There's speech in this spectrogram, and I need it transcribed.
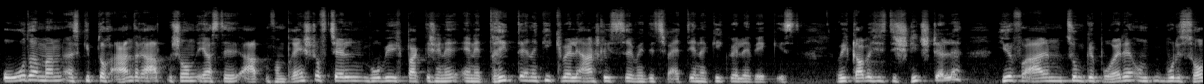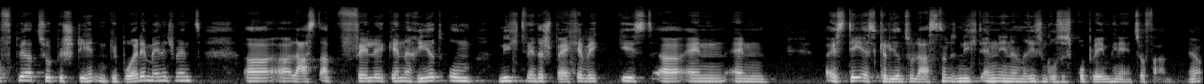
Oder man, es gibt auch andere Arten schon, erste Arten von Brennstoffzellen, wo ich praktisch eine, eine dritte Energiequelle anschließe, wenn die zweite Energiequelle weg ist. Aber ich glaube, es ist die Schnittstelle hier vor allem zum Gebäude und wo die Software zur bestehenden Gebäudemanagement äh, äh Lastabfälle generiert, um nicht, wenn der Speicher weg ist, äh, ein, ein es deeskalieren zu lassen und nicht ein, in ein riesengroßes Problem hineinzufahren. Ja.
